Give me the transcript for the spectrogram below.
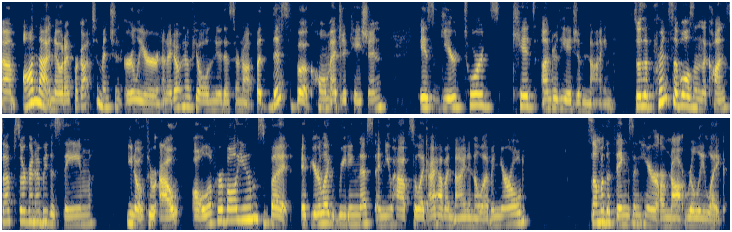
Um, on that note, I forgot to mention earlier, and I don't know if y'all knew this or not, but this book, Home Education, is geared towards kids under the age of nine. So the principles and the concepts are going to be the same, you know, throughout all of her volumes. But if you're like reading this and you have, so like I have a nine and 11 year old, some of the things in here are not really like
